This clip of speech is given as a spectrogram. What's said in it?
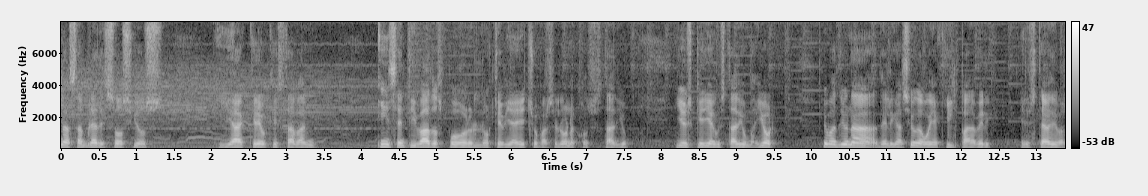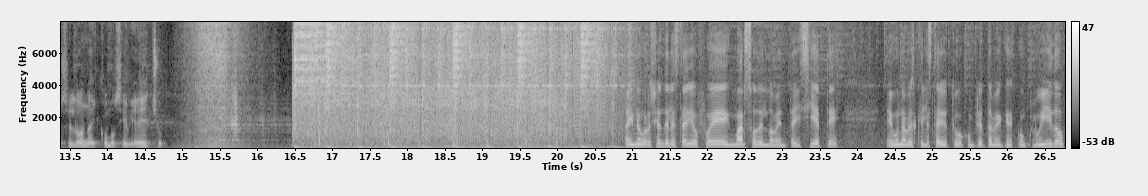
Una asamblea de socios y ya creo que estaban incentivados por lo que había hecho Barcelona con su estadio y ellos querían un estadio mayor. Yo mandé una delegación a Guayaquil para ver el estadio de Barcelona y cómo se había hecho. La inauguración del estadio fue en marzo del 97, eh, una vez que el estadio estuvo completamente concluido.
